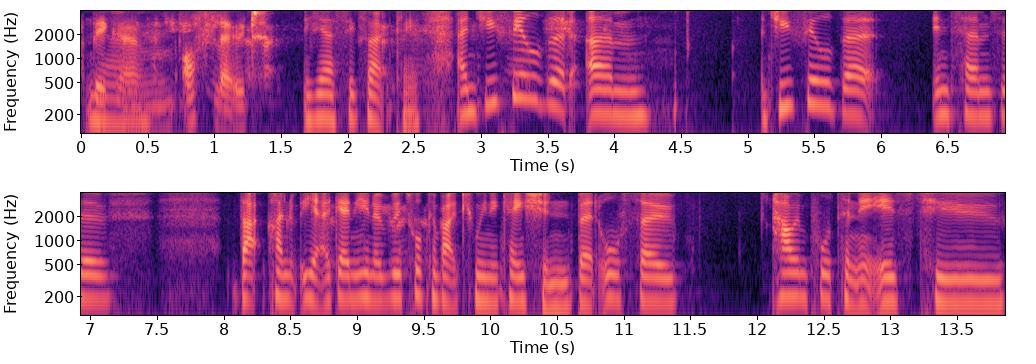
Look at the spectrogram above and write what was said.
a big No. um, offload. Yes, exactly. And do you feel that? Um, do you feel that in terms of that kind of yeah? Again, you know, we're talking about communication, but also how important it is to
